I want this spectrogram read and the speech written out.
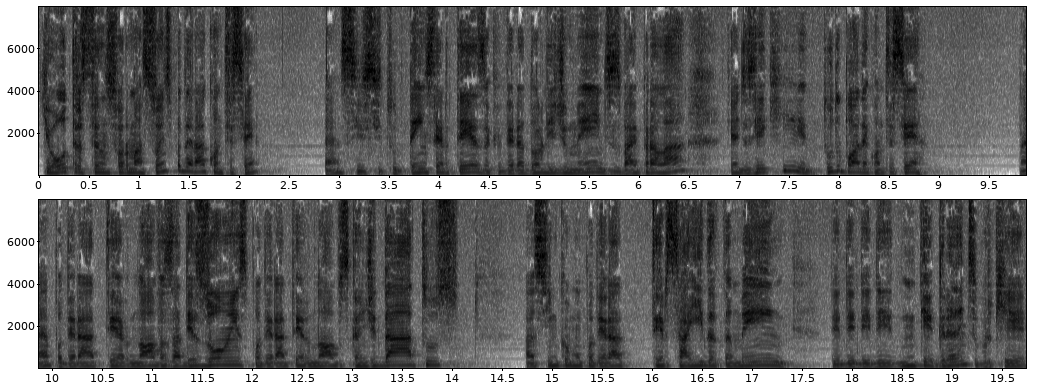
que outras transformações poderá acontecer. né? Se, se tu tem certeza que o vereador Lídio Mendes vai para lá, quer dizer que tudo pode acontecer. Né? Poderá ter novas adesões, poderá ter novos candidatos, assim como poderá ter saída também de, de, de- de integrantes, porque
